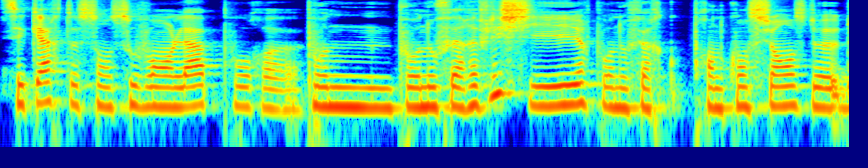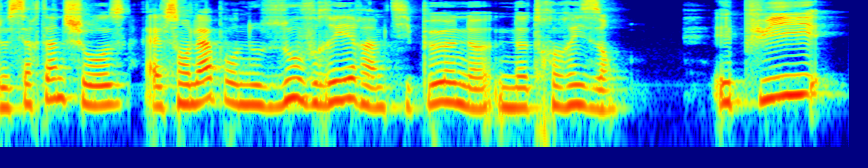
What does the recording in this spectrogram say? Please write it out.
Ces cartes sont souvent là pour, euh, pour, pour nous faire réfléchir, pour nous faire prendre conscience de, de certaines choses. Elles sont là pour nous ouvrir un petit peu notre horizon. Et puis,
